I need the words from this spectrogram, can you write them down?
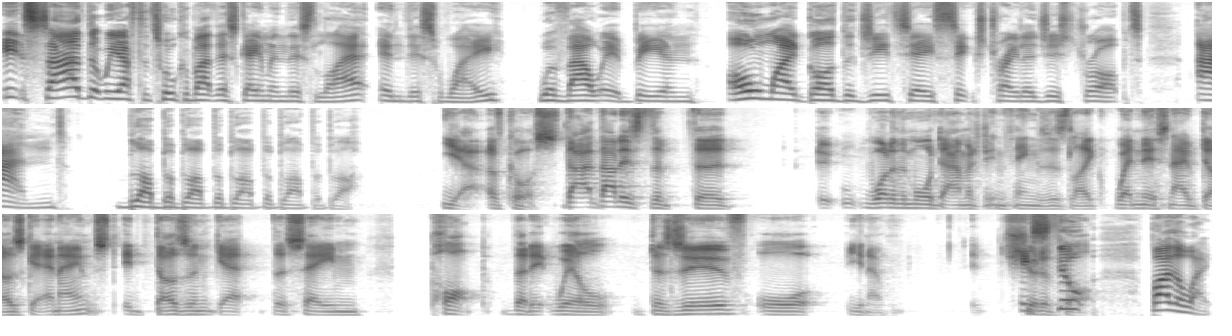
It's sad that we have to talk about this game in this light, in this way, without it being, oh my god, the GTA 6 trailer just dropped and blah blah blah blah blah blah blah blah blah. Yeah, of course. That that is the the uh, one of the more damaging things is like when this now does get announced, it doesn't get the same pop that it will deserve or you know it should it's have still, got. By the way,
